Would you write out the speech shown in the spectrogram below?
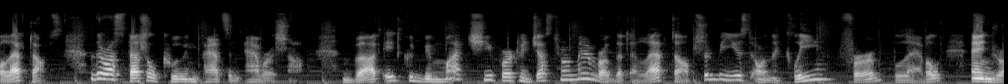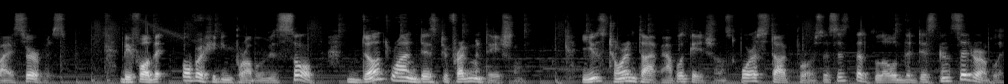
For laptops, there are special cooling pads in every shop, but it could be much cheaper to just remember that a laptop should be used on a clean, firm, level, and dry surface. Before the overheating problem is solved, don't run disk defragmentation. Use torrent-type applications or start processes that load the disk considerably,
